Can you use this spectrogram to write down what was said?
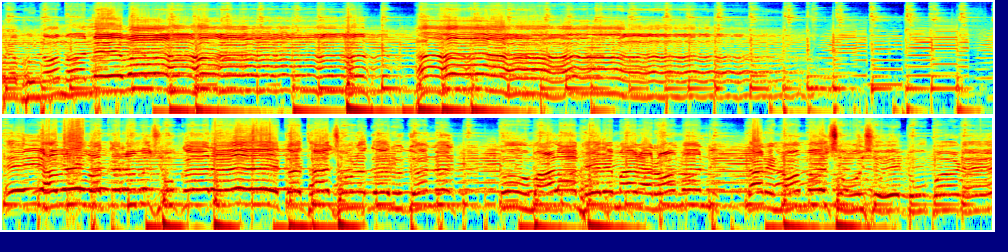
પ્રભુ નામ લેવા એ હવે વકરમ શું કરે? કથા સુણ ગરુ ગન તું માળા ફેરે મારા રોમન. તારે નોમ શું છે? તું પડે.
